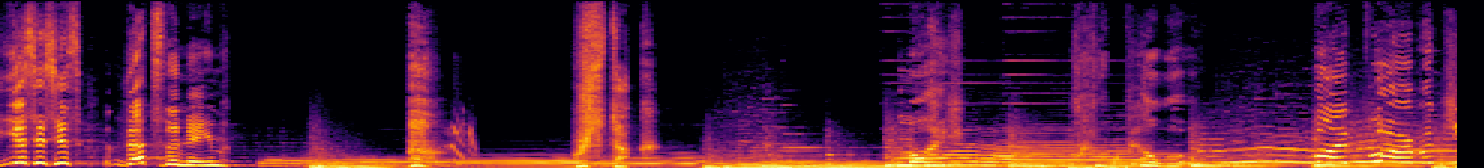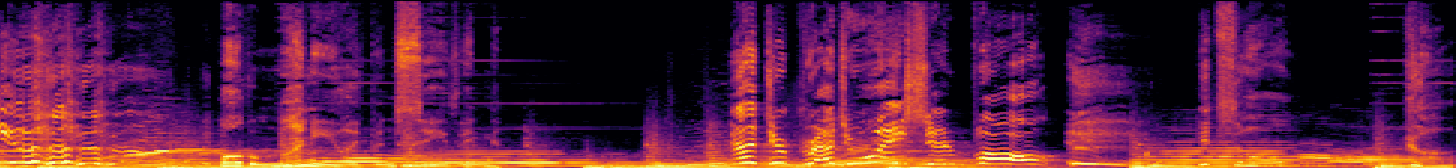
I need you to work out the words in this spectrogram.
Yes, yes, yes, that's the name. We're stuck. All the money I've been saving. And your graduation ball! It's all gone.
